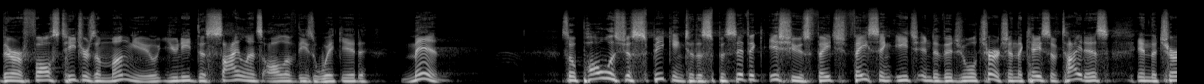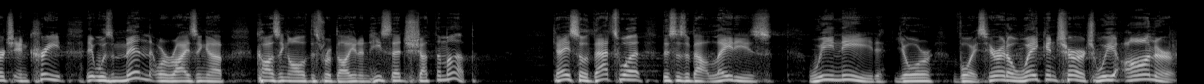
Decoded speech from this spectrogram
there are false teachers among you. You need to silence all of these wicked men. So Paul was just speaking to the specific issues facing each individual church. In the case of Titus, in the church in Crete, it was men that were rising up, causing all of this rebellion, and he said, "Shut them up." Okay, so that's what this is about, ladies. We need your voice. Here at Awaken Church, we honor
